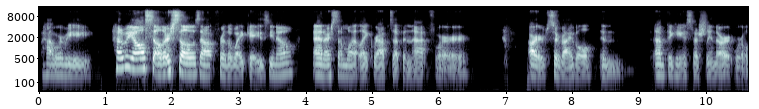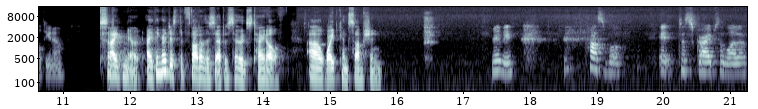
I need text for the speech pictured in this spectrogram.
how are we? How do we all sell ourselves out for the white gaze, you know, and are somewhat like wrapped up in that for our survival and i'm thinking especially in the art world you know Side note, I think I just thought of this episode's title, uh, White Consumption. maybe Possible. It describes a lot of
